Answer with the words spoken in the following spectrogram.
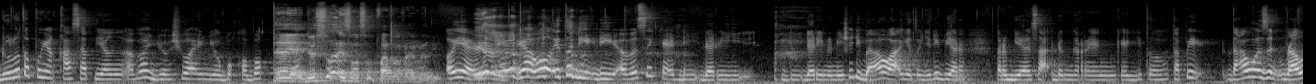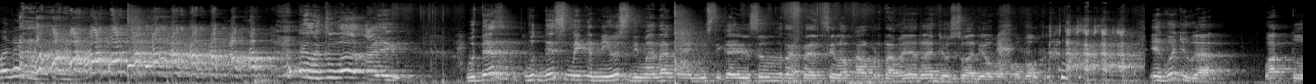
dulu tuh punya kaset yang apa Joshua yang diobok-obok gitu Ya, ya, kan? Joshua is also part of family. Oh iya, really? Ya, well itu di, di apa sih kayak di dari di, dari Indonesia dibawa gitu. Jadi biar terbiasa denger yang kayak gitu. Tapi that wasn't relevant back. Eh lucu banget anjing. Would that would this make a news di mana kayak Gustika Yusuf referensi lokal pertamanya adalah Joshua di obok-obok? ya gue juga waktu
